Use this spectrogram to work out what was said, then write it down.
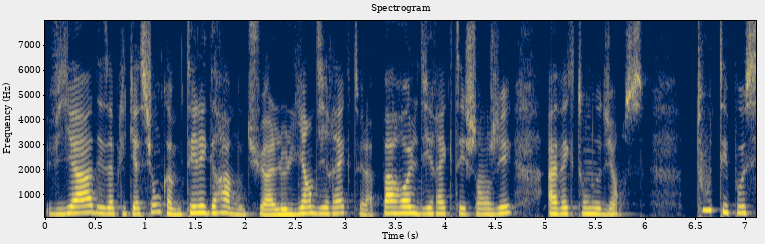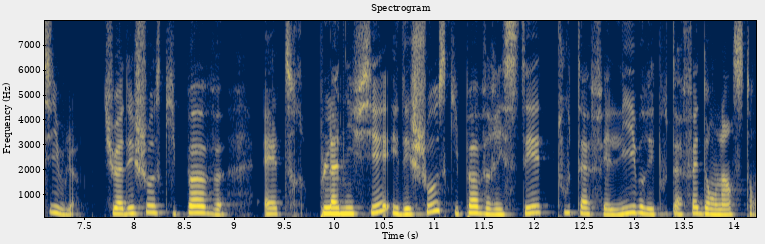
Via des applications comme Telegram où tu as le lien direct, la parole directe échangée avec ton audience. Tout est possible. Tu as des choses qui peuvent être planifiées et des choses qui peuvent rester tout à fait libres et tout à fait dans l'instant.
